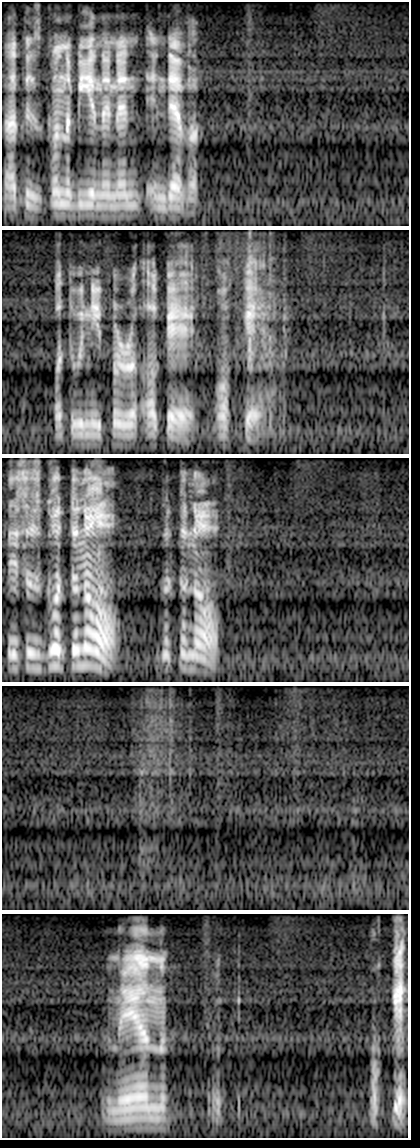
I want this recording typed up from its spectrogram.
That is gonna be an, en- endeavor. What do we need for... Okay, okay. This is good to know. Good to know. And then... Okay. Okay.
